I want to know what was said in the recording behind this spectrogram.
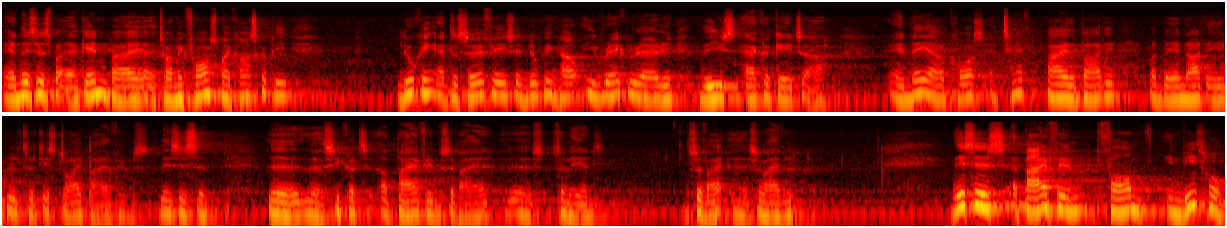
And this is, again, by atomic force microscopy looking at the surface and looking how irregularly these aggregates are. And they are, of course, attacked by the body, but they are not able to destroy biofilms. This is the, the, the secret of biofilm survival, uh, surveillance, uh, survival. This is a biofilm formed in vitro,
